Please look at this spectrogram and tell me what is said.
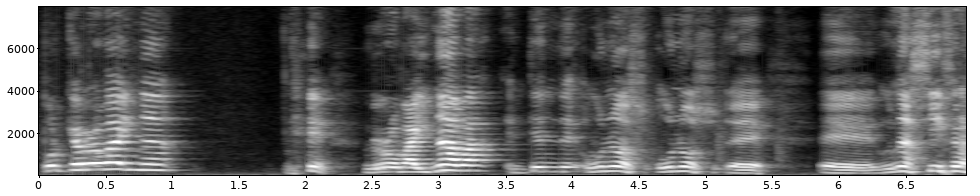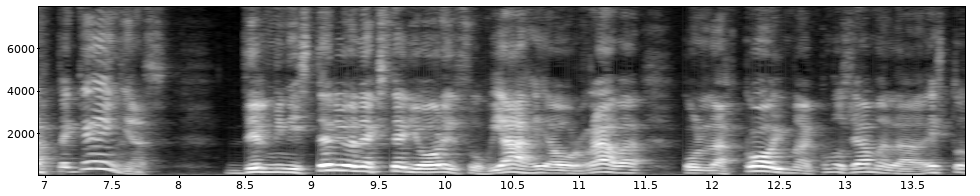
Porque Robaina robainaba, ¿entiende? Unos, unos eh, eh, unas cifras pequeñas del Ministerio del Exterior en sus viajes, ahorraba con las coimas, ¿cómo se llama la, esto?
